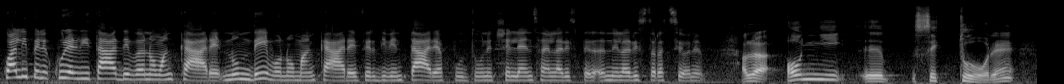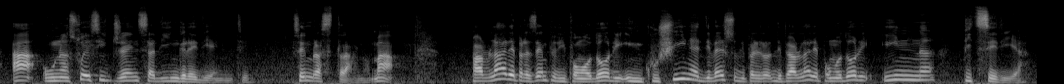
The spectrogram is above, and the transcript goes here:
Quali peculiarità devono mancare, non devono mancare per diventare appunto un'eccellenza nella, nella, ristorazione? Allora, ogni eh, settore ha una sua esigenza di ingredienti. Sembra strano, ma Parlare per esempio di pomodori in cucina è diverso di, di parlare di pomodori in pizzeria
